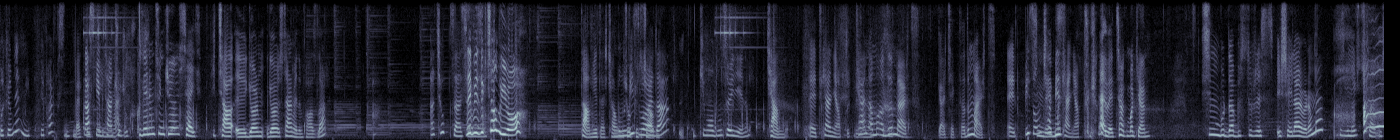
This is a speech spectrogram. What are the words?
bakabilir miyim? Yapar mısın? Bak, bir tane çocuk. Kuzenim çünkü şey hiç çal- e, gör, göstermedim fazla. Aa, çok güzel. Size çalıyor. müzik çalıyor. Tamam yeter çalma. Bunu Çok biz kötü bu çaldım. arada kim olduğunu söyleyelim. Ken bu. Evet Ken yaptık Ken ama adı Mert. Gerçekte adı Mert. Evet biz onu Şimdi çakma biz- yaptık. Evet çakma Ken. Şimdi burada bir sürü res- e, şeyler var ama biz bunları çıkartmış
